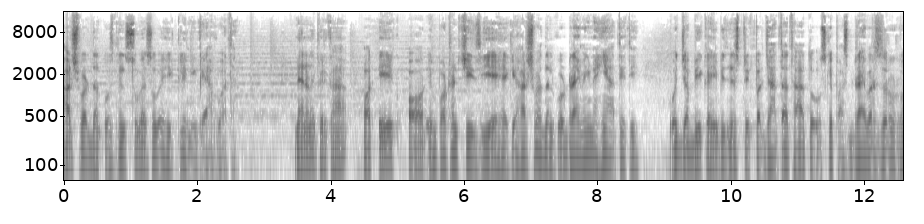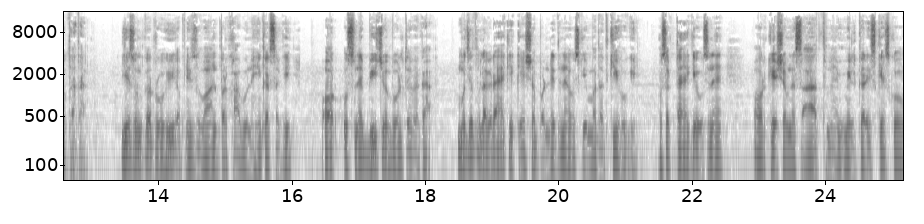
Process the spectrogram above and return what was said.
हर्षवर्धन उस दिन सुबह सुबह ही क्लिनिक गया हुआ था। नैना ने फिर कहा, और एक और इम्पोर्टेंट चीज़ ये है कि हर्षवर्धन को ड्राइविंग नहीं आती थी। वो जब भी कहीं बिज़नेस ट्रिप पर जाता था तो उसके पास ड्राइवर ज़रूर होता था। ये सुनकर रूही अपनी ज़ुबान पर काबू नहीं कर सकी और उसने बीच में बोलते हुए कहा, मुझे तो लग रहा है कि केशव पंडित ने उसकी मदद की होगी। हो सकता है कि उसने और केशव ने साथ में मिलकर इस केस को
